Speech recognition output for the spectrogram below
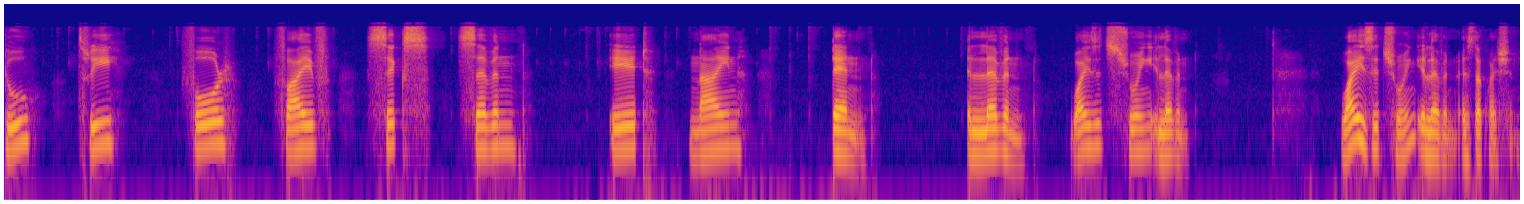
2, 3, 4, 5, 6, 7, 8, 9, 10, 11. Why is it showing 11? Why is it showing 11 is the question.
